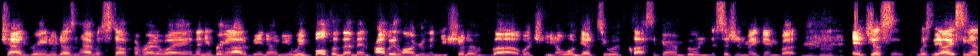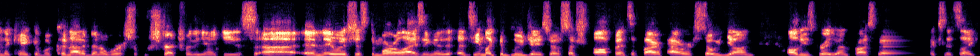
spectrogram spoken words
Chad Green, who doesn't have his stuff right away, and then you bring in Ottavino, and you leave both of them in probably longer than you should have, uh, which you know we'll get to with classic Aaron Boone decision making. But it just was the icing on the cake of what could not have been a worse stretch for the Yankees. Uh, and it was just demoralizing. A, a team like the Blue Jays, who have such offensive firepower, so young, all these great young prospects. And it's like,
